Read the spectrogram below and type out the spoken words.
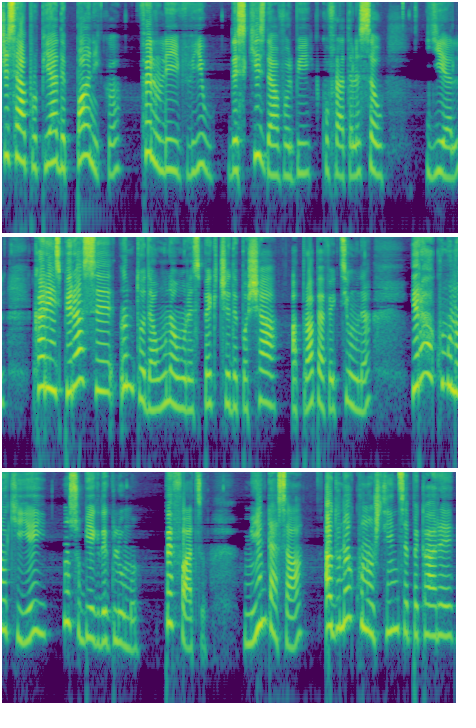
ce se apropia de panică felul ei viu, deschis de a vorbi cu fratele său. El, care inspirase întotdeauna un respect ce depășea aproape afecțiunea, era acum în ochii ei un subiect de glumă, pe față. Mintea sa aduna cunoștințe pe care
